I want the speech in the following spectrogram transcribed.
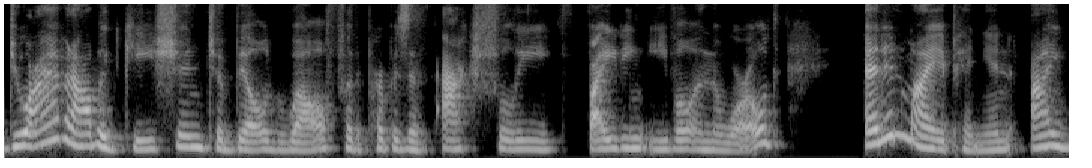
do I have an obligation to build wealth for the purpose of actually fighting evil in the world? And in my opinion, I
